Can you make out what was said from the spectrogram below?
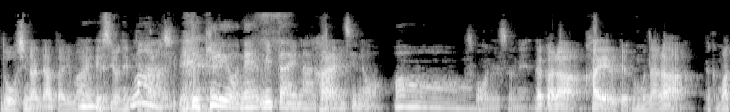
動詞なんで当たりうん。前ですよねっていう話で。まあ、できるよね、みたいな感じの。ああ。そうなんですよね。だから、帰るで踏むなら、なんか全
